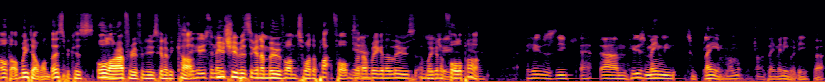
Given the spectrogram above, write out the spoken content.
hold on, we don't want this because all Mm. our ad revenue is going to be cut. So who's the main? YouTubers are going to move on to other platforms, and Yeah. then we're going to lose, and we're going to YouTube, fall apart. yeah. Who's you? Um, who's mainly to blame? I'm not trying to blame anybody, but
